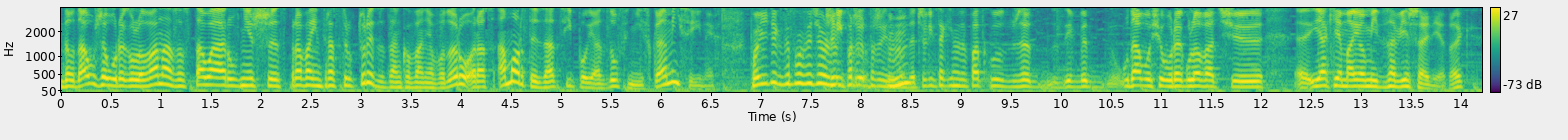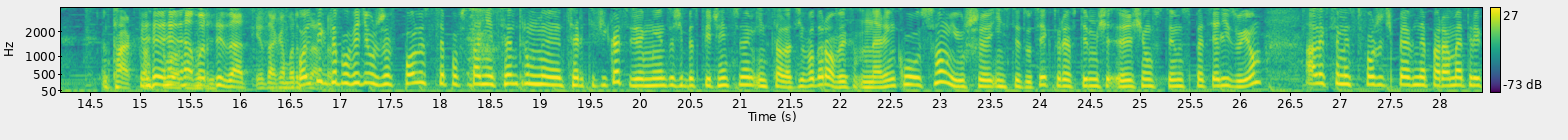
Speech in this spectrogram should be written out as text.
Dodał, że uregulowana została również sprawa infrastruktury do tankowania wodoru oraz amortyzacji pojazdów niskoemisyjnych. Polityk zapowiedział, czyli, że... Poczekaj, poczekaj hmm? czyli w takim wypadku przypadku, że jakby udało się uregulować, y, y, jakie mają mieć zawieszenie, tak? Tak, tak. amortyzację, tak, amortyzacja. Polityk zapowiedział, że w Polsce powstanie centrum e, certyfikacji zajmujące się bezpieczeństwem instalacji wodorowych. Na rynku są już e, instytucje, które w tym się, e, się z tym specjalizują, ale chcemy stworzyć pewne parametry,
